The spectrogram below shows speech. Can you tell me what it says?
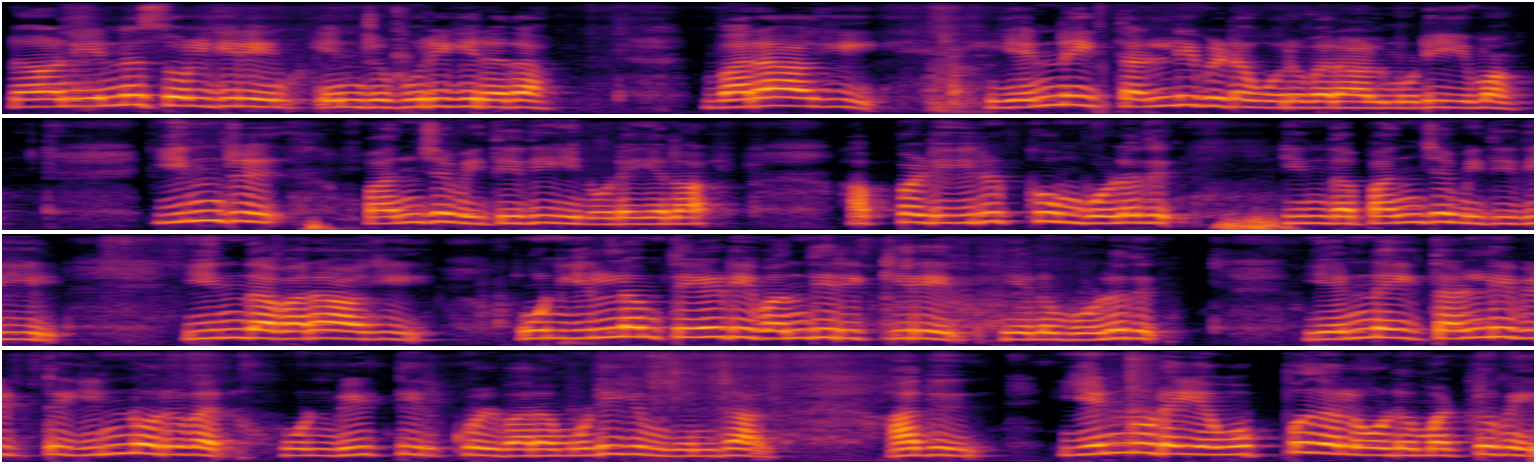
நான் என்ன சொல்கிறேன் என்று புரிகிறதா? வராகி என்னை தள்ளிவிட ஒருவரால் முடியுமா? இன்று பஞ்சமி திதியினுடைய நாள். அப்படி இருக்கும் பொழுது இந்த பஞ்சமி திதியில் இந்த வராகி உன் இல்லம் தேடி வந்திருக்கிறேன் எனும் பொழுது என்னை தள்ளிவிட்டு இன்னொருவர் உன் வீட்டிற்குள் வர முடியும் என்றால் அது என்னுடைய ஒப்புதலோடு மட்டுமே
